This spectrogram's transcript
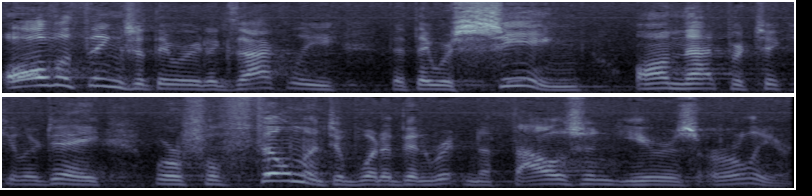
All the things that they were exactly that they were seeing on that particular day were fulfillment of what had been written a thousand years earlier.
